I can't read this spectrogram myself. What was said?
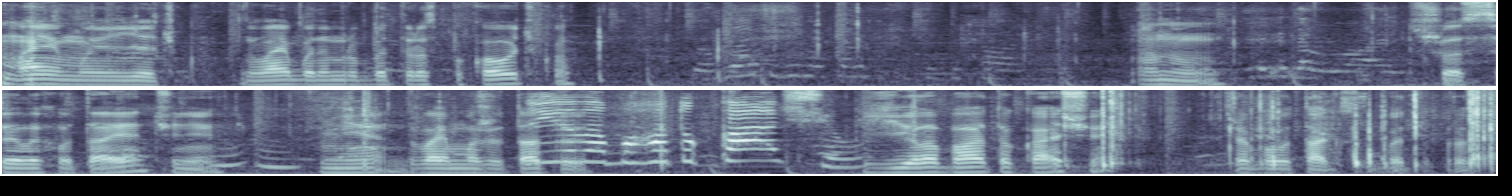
Маємо яєчко. Давай будемо робити розпаковочку. А ну, що, сили хватає чи ні? Ні, давай може тату. Їла багато кашів. Їла багато каші. Треба отак зробити просто.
